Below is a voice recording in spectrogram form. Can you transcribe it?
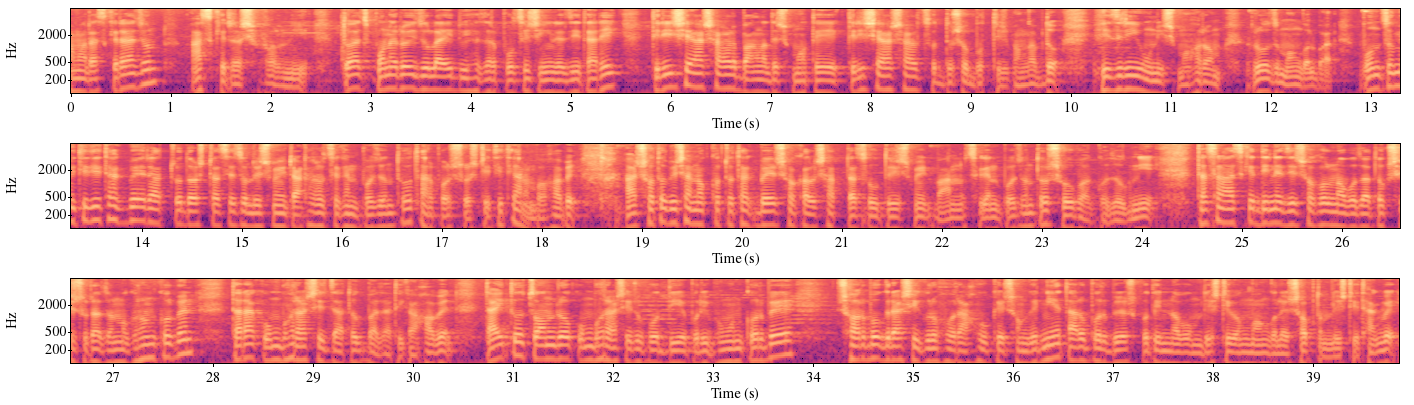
আমার আজকের আয়োজন, আজকের রাশিফল নিয়ে। তো আজ পনেরোই জুলাই দুই হাজার পঁচিশ ইংরেজি তারিখ, তিরিশে আষাঢ় বাংলাদেশ মতে একত্রিশে আষাঢ় চোদ্দোশো বত্রিশ বঙ্গাব্দ, হিজরি উনিশ মহরম, রোজ মঙ্গলবার। পঞ্চমী তিথি থাকবে রাত্র দশটা ছেচল্লিশ মিনিট আঠারো সেকেন্ড পর্যন্ত, তারপর ষষ্ঠী তিথি আরম্ভ হবে। আর শতবিশা নক্ষত্র থাকবে সকাল সাতটা চৌত্রিশ মিনিট বান্ন সেকেন্ড পর্যন্ত সৌভাগ্য যোগ নিয়ে। তাছাড়া আজকের দিনে যে সকল নবজাতক শিশুরা জন্মগ্রহণ করবেন, তারা কুম্ভ রাশির জাতক বা জাতিকা হবেন। তাই তো চন্দ্র কুম্ভ রাশির উপর দিয়ে পরিভ্রমণ করবে। সর্বগ্রাসী গ্রহ রাহুকে সঙ্গে নিয়ে তার উপর বৃহস্পতির নবম দৃষ্টি এবং মঙ্গলের সপ্তম দৃষ্টি থাকবে।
